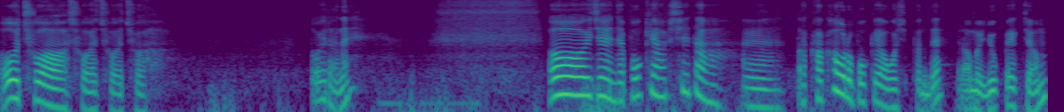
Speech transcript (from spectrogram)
어 추워 추워 추워 추워. 또 이러네? 어 이제 이제 복귀합시다. 예, 딱 카카오로 복귀하고 싶은데? 그러면 600점.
